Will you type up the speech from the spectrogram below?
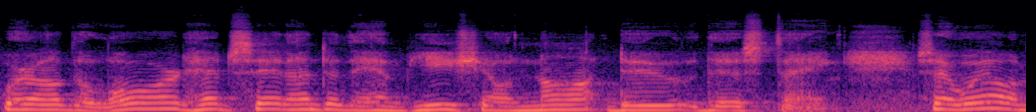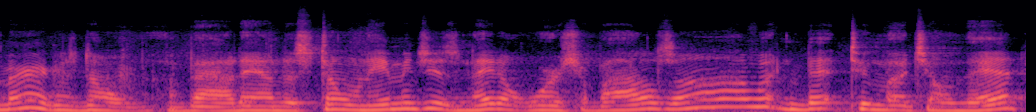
whereof the Lord had said unto them, Ye shall not do this thing. So, well, Americans don't bow down to stone images and they don't worship idols. Oh, I wouldn't bet too much on that.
